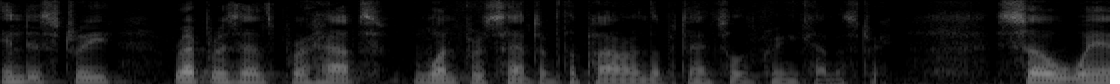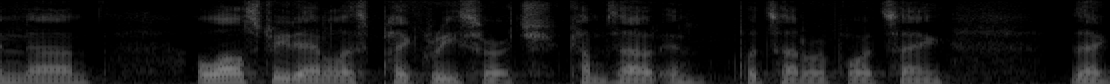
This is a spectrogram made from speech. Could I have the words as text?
industry represents perhaps one percent of the power and the potential of green chemistry. So when um, a Wall Street analyst, Pike Research, comes out and puts out a report saying that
